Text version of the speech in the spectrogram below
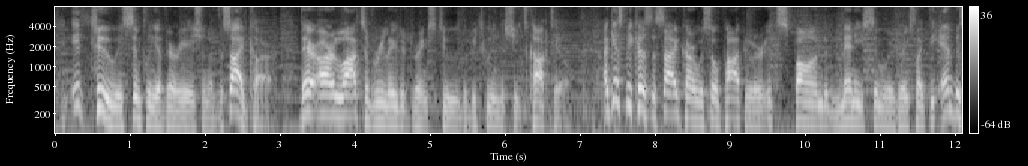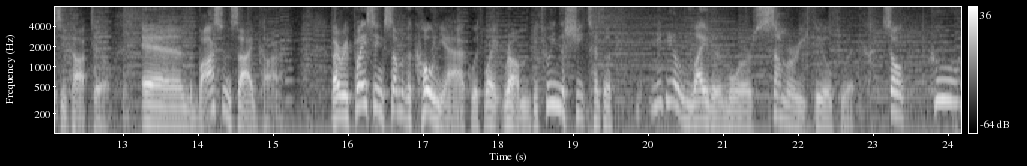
it too is simply a variation of the sidecar. There are lots of related drinks to the between the sheets cocktail. I guess because the sidecar was so popular, it spawned many similar drinks like the Embassy cocktail and the Boston sidecar. By replacing some of the cognac with white rum, Between the Sheets has a maybe a lighter, more summery feel to it. So who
